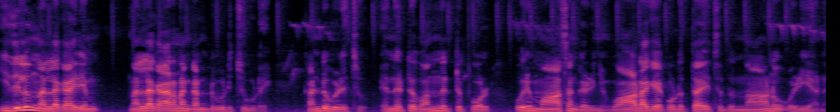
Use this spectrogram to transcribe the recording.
ഇതിലും നല്ല കാര്യം നല്ല കാരണം കണ്ടുപിടിച്ചുകൂടെ? കണ്ടുപിടിച്ചു. എന്നിട്ട് വന്നിട്ടിപ്പോൾ ഒരു മാസം കഴിഞ്ഞു. വാടക കൊടുത്തയച്ചത് നാണു വഴിയാണ്.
